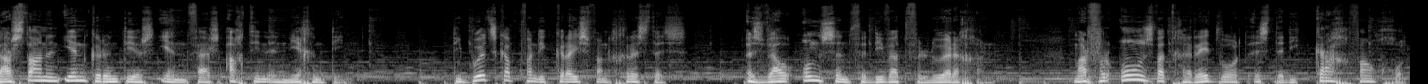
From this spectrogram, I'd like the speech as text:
Daar staan in 1 Korintiërs 1 vers 18 en 19. Die boodskap van die kruis van Christus is wel onsin vir die wat verlore gaan. Maar vir ons wat gered word, is dit die krag van God.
